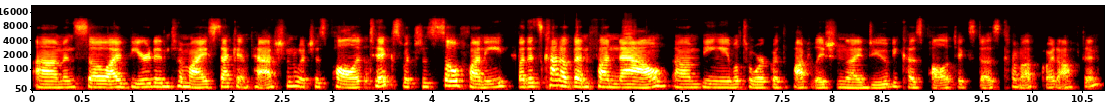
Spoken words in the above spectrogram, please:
Um, and so I veered into my second passion, which is politics, which is so funny, but it's kind of been fun now um, being able to work with the population that I do because politics does come up quite often.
